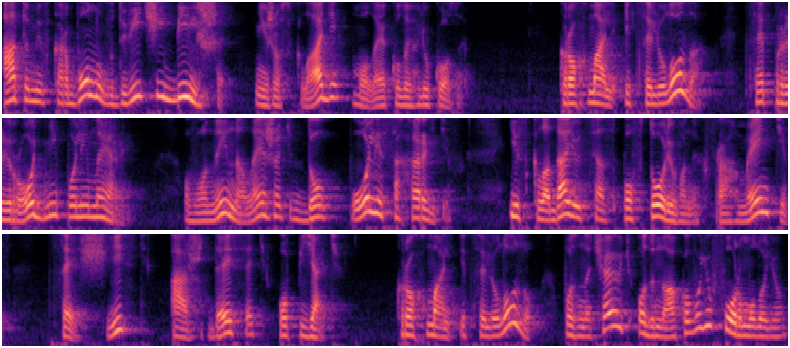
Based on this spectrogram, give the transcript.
атомів карбону вдвічі більше, ніж у складі молекули глюкози. Крохмаль і целюлоза це природні полімери. Вони належать до полісахаридів і складаються з повторюваних фрагментів С6H10O5. Крохмаль і целюлозу позначають однаковою формулою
